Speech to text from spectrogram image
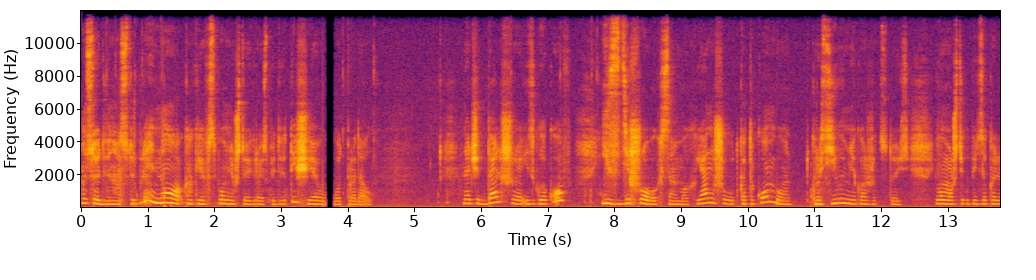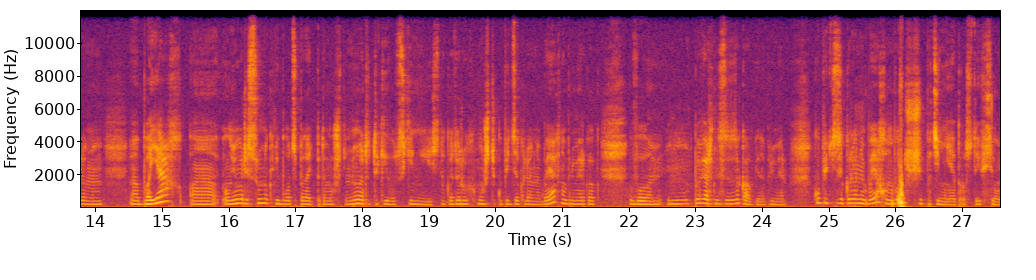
Он стоит 12 рублей, но, как я вспомнил, что я играю с P2000, я его вот продал. Значит, дальше из глоков, из дешевых самых, я нашел вот катакомбу, он красивый, мне кажется. То есть его можете купить в закаленном э, боях. Э, у него рисунок не будет спадать, потому что, ну, это такие вот скины есть, на которых можете купить в боях, например, как в э, поверхностной закалке, например. Купите в боях, он будет чуть-чуть потемнее просто, и все.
